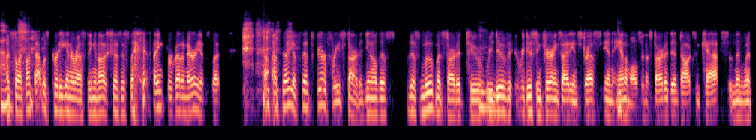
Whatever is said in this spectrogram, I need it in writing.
Oh. And so I thought that was pretty interesting. And I was just this thing for veterinarians. But I'll tell you, since Fear Free started, you know, this this movement started to mm-hmm. reduce reducing fear, anxiety, and stress in mm-hmm. animals, and it started in dogs and cats, and then went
